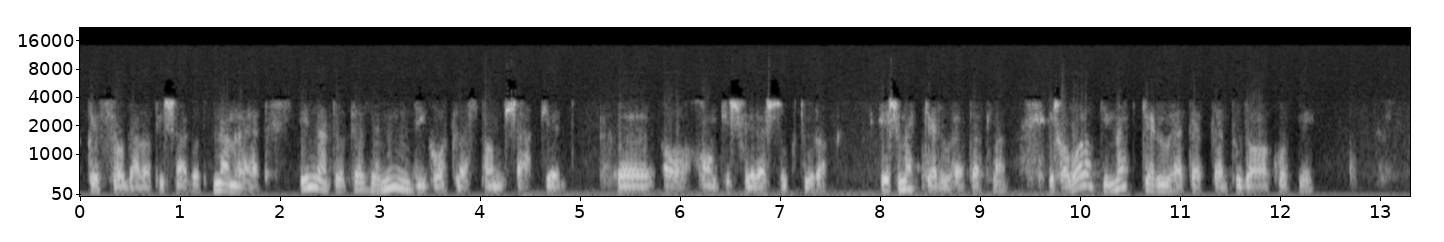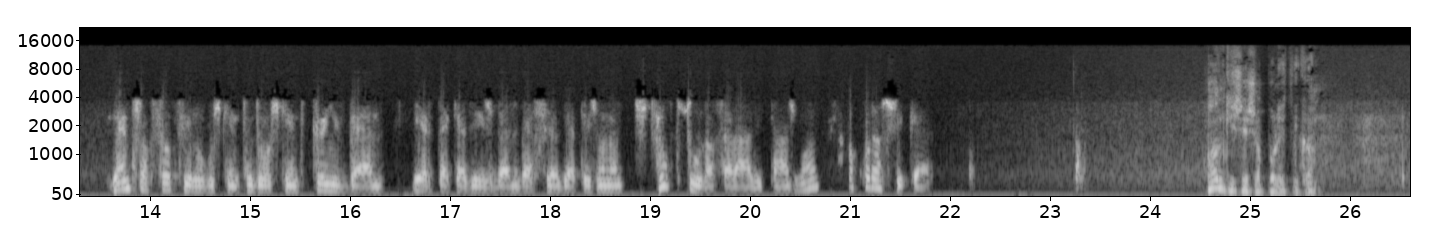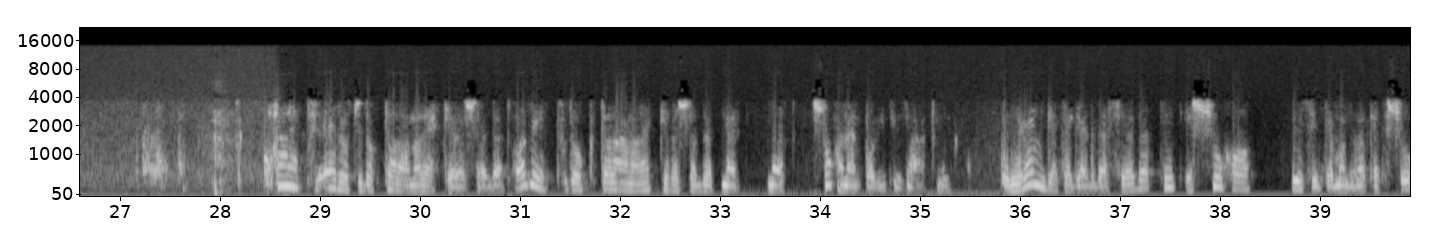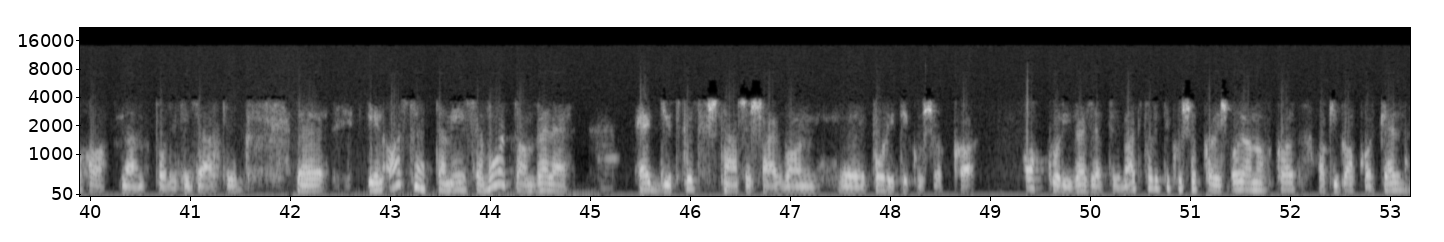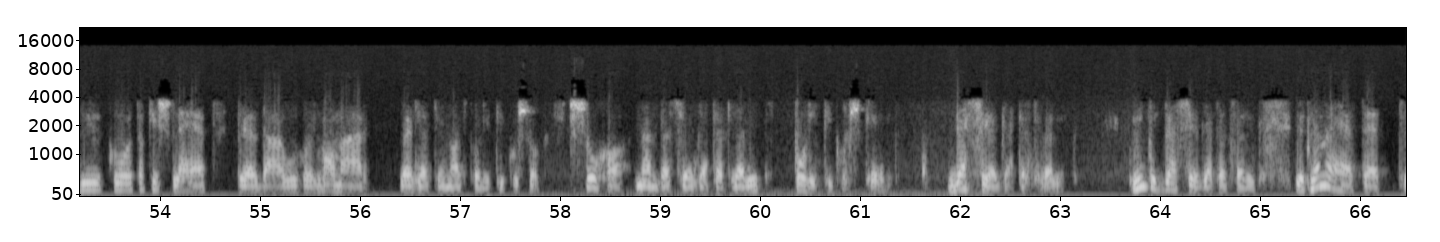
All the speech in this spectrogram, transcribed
közszolgálatiságot. Nem lehet. Innentől kezdve mindig ott lesz tanúságként ö, a hangkisféle struktúra. És megkerülhetetlen. És ha valaki megkerülhetetlen tud alkotni, nem csak szociológusként, tudósként, könyvben, értekezésben, beszélgetésben, hanem struktúra felállításban, akkor az siker. Hankis és a politika. Hát erről tudok talán a legkevesebbet. Azért tudok talán a legkevesebbet, mert, mert soha nem politizáltunk. Mi rengeteget beszélgettünk, és soha őszintén mondom neked, soha nem politizáltunk. Én azt vettem észre, voltam vele együtt közös társaságban politikusokkal, akkori vezető nagypolitikusokkal és olyanokkal, akik akkor kezdők voltak, és lehet például, hogy ma már vezető nagypolitikusok. Soha nem beszélgetett velük politikusként. Beszélgetett velük. Mindig beszélgetett velük. Őt nem lehetett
